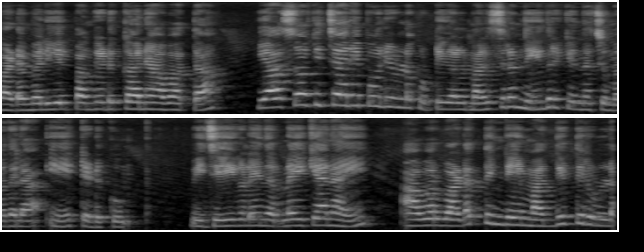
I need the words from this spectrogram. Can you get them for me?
വടംവലിയിൽ പങ്കെടുക്കാനാവാത്ത യാസോക്കിച്ചാനെ പോലെയുള്ള കുട്ടികൾ മത്സരം നിയന്ത്രിക്കുന്ന ചുമതല ഏറ്റെടുക്കും. വിജയികളെ നിർണയിക്കാനായി അവർ വടത്തിന്റെ മധ്യത്തിലുള്ള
